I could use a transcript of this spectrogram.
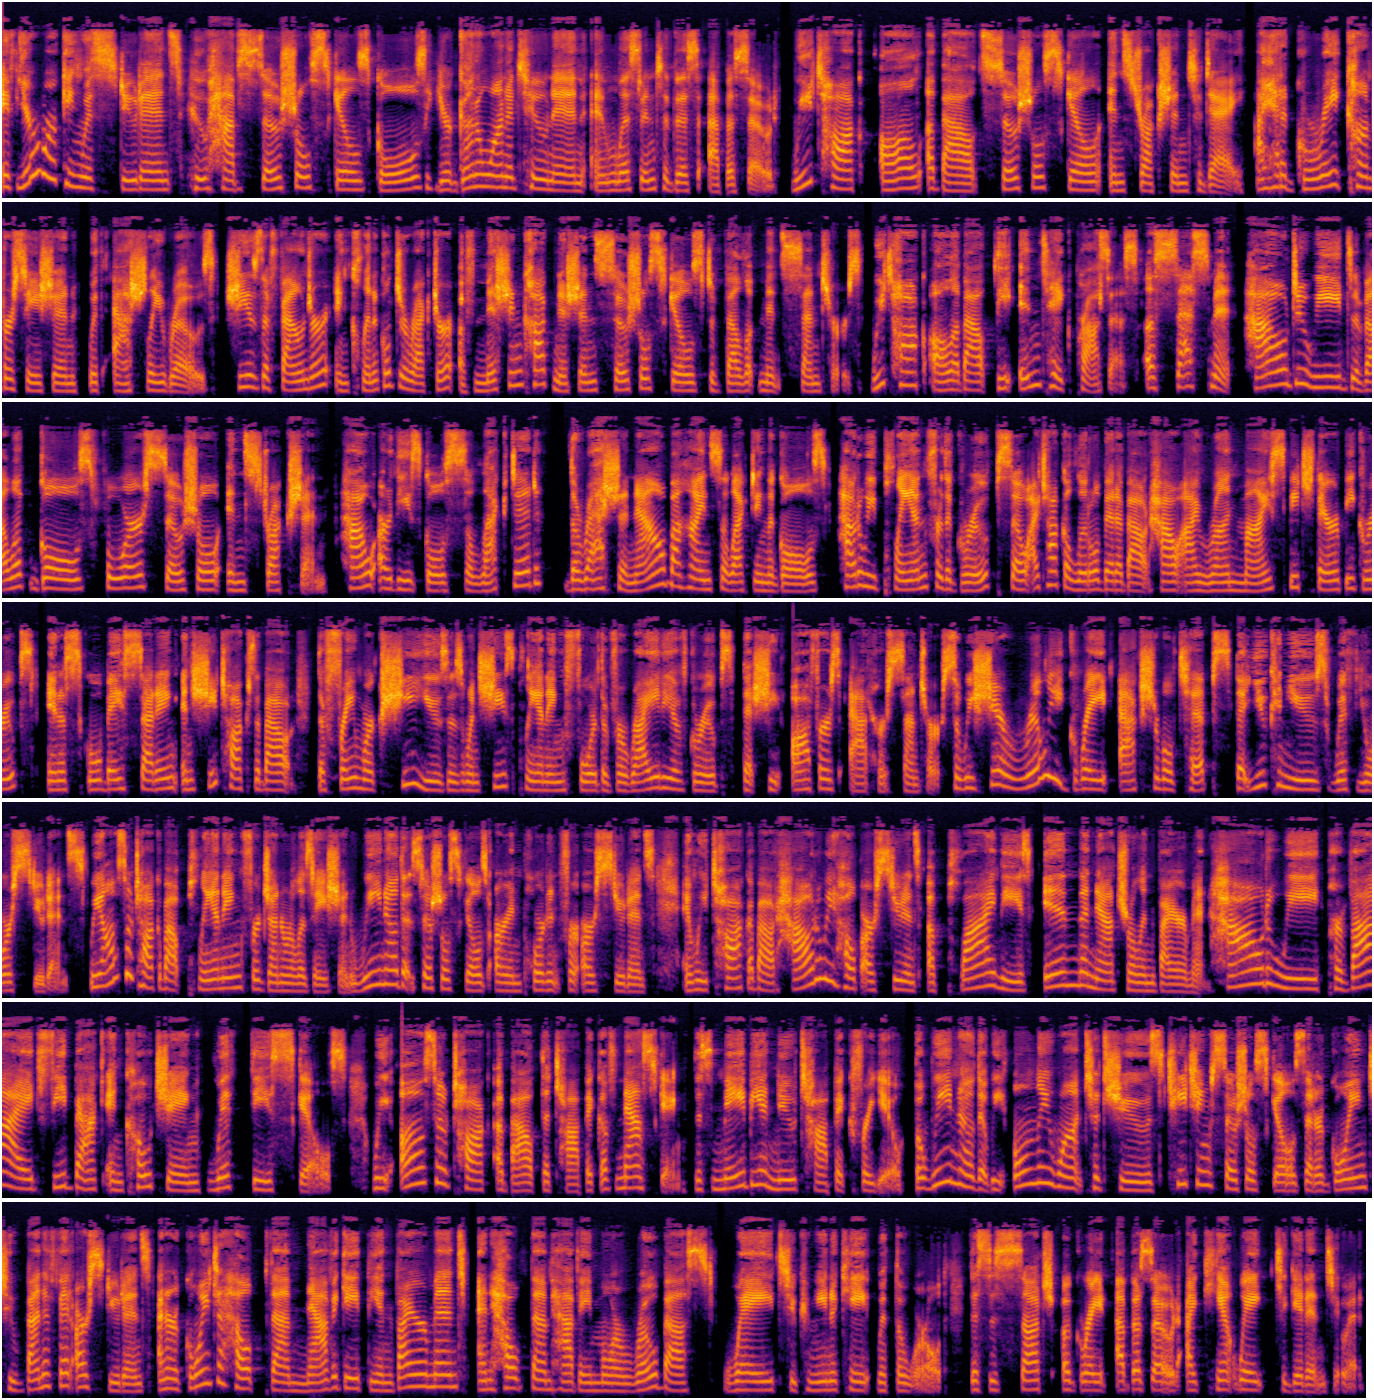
If you're working with students who have social skills goals, you're going to want to tune in and listen to this episode. We talk all about social skill instruction today. I had a great conversation with Ashley Rose. She is the founder and clinical director of Mission Cognition Social Skills Development Centers. We talk all about the intake process, assessment. How do we develop goals for social instruction? How are these goals selected? The rationale behind selecting the goals. How do we plan for the group? So I talk a little bit about how I run my speech therapy groups in a school based setting. And she talks about the framework she uses when she's planning for the variety of groups that she offers at her center. So we share really great actionable tips that you can use with your students. We also talk about planning for generalization. We know that social skills are important for our students, and we talk about how do we help our students apply these in the natural environment? How do we provide feedback and coaching with these skills? We also talk about the topic of masking. This may be a new topic for you, but we know that we only want to choose teaching social skills that are going to benefit our students and are going to help them navigate the environment and help them have a more robust way to communicate with the world. This is such a great episode. I can't wait to get into it.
